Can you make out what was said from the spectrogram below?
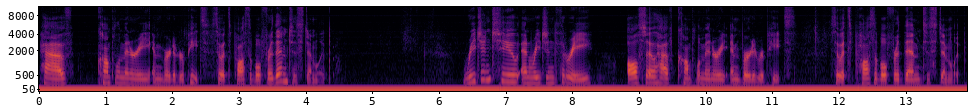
have complementary inverted repeats, so it's possible for them to stem loop. Region 2 and Region 3 also have complementary inverted repeats, so it's possible for them to stem loop.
